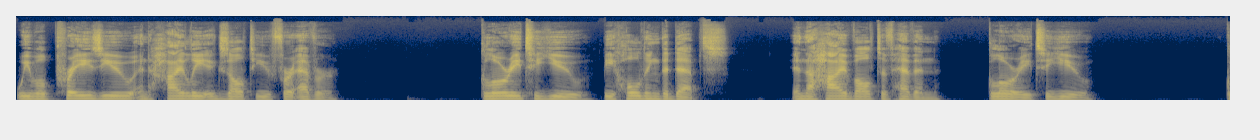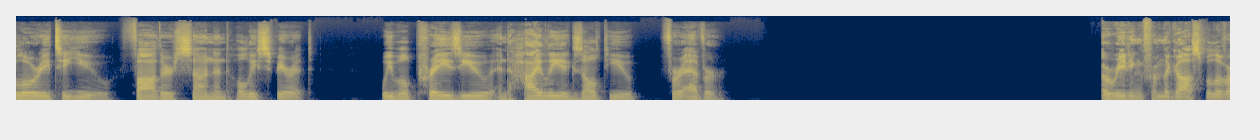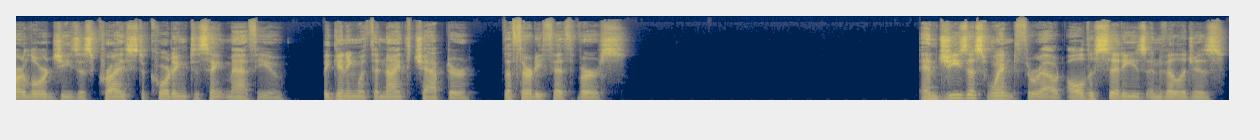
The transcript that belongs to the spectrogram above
We will praise you and highly exalt you forever. Glory to you, beholding the depths. In the high vault of heaven, glory to you. Glory to you, Father, Son, and Holy Spirit we will praise you and highly exalt you forever. A reading from the Gospel of our Lord Jesus Christ according to St. Matthew, beginning with the ninth chapter, the thirty fifth verse. And Jesus went throughout all the cities and villages,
